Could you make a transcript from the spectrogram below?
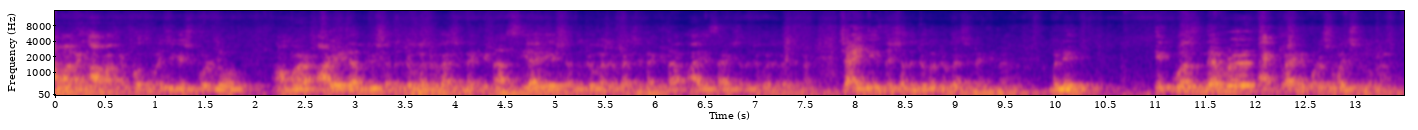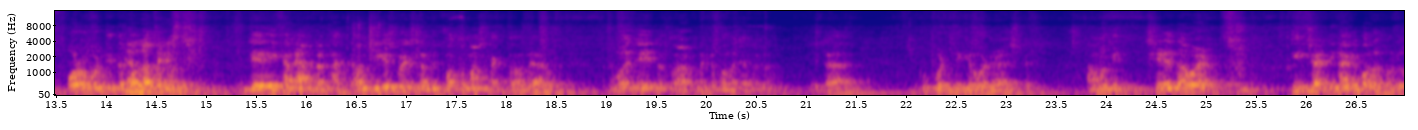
আমাকে আমাকে প্রথমে জিজ্ঞেস করল আমার আর এর সাথে যোগাযোগ আছে নাকি না সিআইএ এর সাথে যোগাযোগ আছে নাকি না আইএসআই এর সাথে যোগাযোগ আছে না চাইনিজদের সাথে যোগাযোগ আছে নাকি না? মানে ইট ওয়াজ নেভার এক লাইনে কোনো সময় ছিল না। পরবর্তীতে বলা হলো যে এখানে আপনার থাকতে আমি জিজ্ঞেস করেছিলাম যে কত মাস থাকতে হবে আরও। ও যে এটা তো আপনাকে বলা যাবে না। এটা উপর থেকে অর্ডার আসবে। আমাকে ছেড়ে দেওয়ার তিন চার দিন আগে বলা হলো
